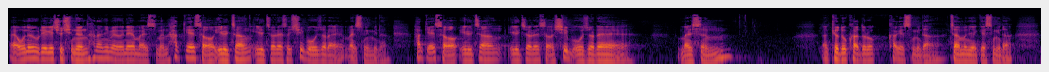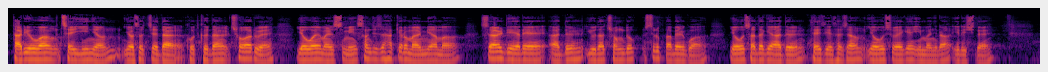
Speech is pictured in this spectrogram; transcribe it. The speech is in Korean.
오늘 우리에게 주시는 하나님의 은혜의 말씀은 학계에서 1장 1절에서 15절의 말씀입니다. 학계에서 1장 1절에서 15절의 말씀 교독하도록 하겠습니다. 자, 한번 읽겠습니다. 다리오 왕 제2년 여섯째 달 곧 그 달 초하루에 여호와의 말씀이 선지자 학계로 말미암아 스알디엘의 아들 유다 총독 스룹바벨과 여호사닥의 아들 대제사장 여호수에게 임하니라 이르시되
